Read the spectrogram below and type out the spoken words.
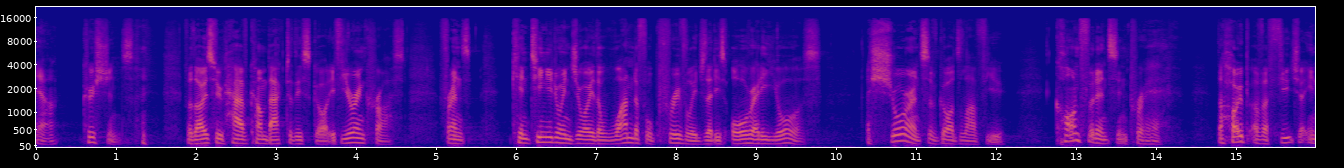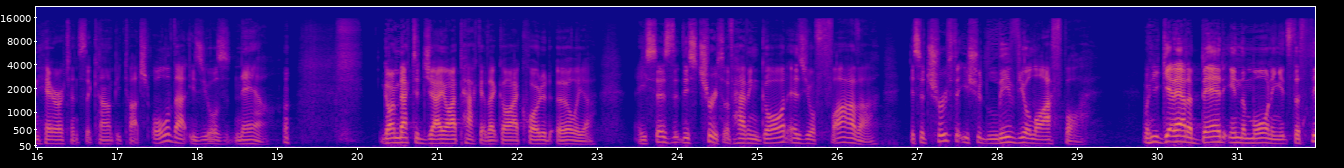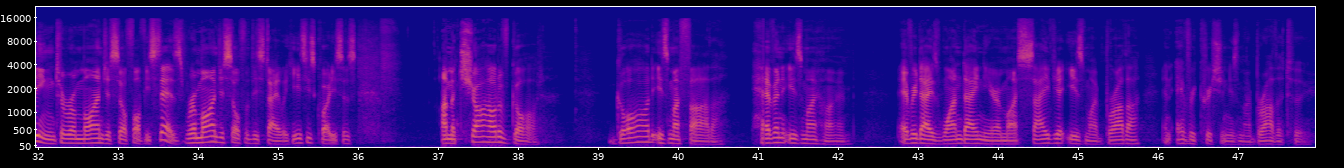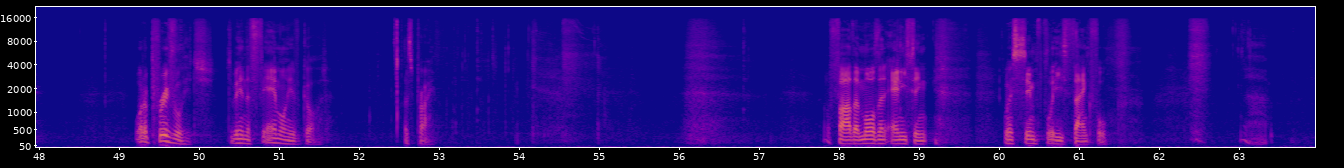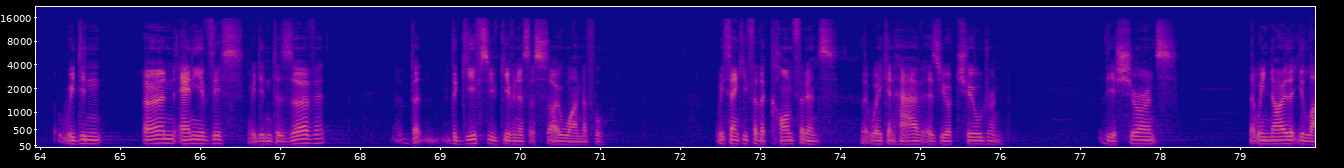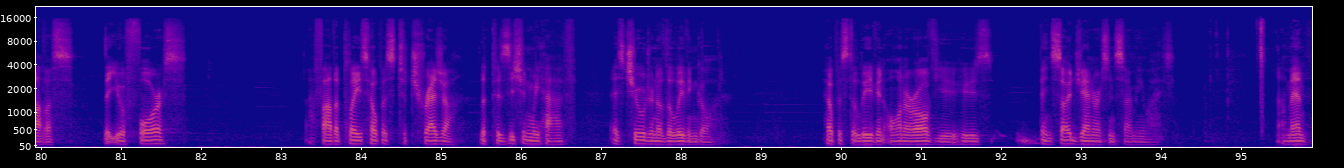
Now, Christians, for those who have come back to this God, if you're in Christ, friends, continue to enjoy the wonderful privilege that is already yours assurance of God's love for you, confidence in prayer, the hope of a future inheritance that can't be touched. All of that is yours now. Going back to J.I. Packer, that guy I quoted earlier, he says that this truth of having God as your father is a truth that you should live your life by. When you get out of bed in the morning, it's the thing to remind yourself of. He says, remind yourself of this daily. Here's his quote He says, I'm a child of God. God is my father. Heaven is my home. Every day is one day nearer. My Savior is my brother, and every Christian is my brother too. What a privilege to be in the family of God. Let's pray. Father, more than anything, we're simply thankful. Uh, we didn't earn any of this, we didn't deserve it, but the gifts you've given us are so wonderful. We thank you for the confidence that we can have as your children, the assurance that we know that you love us, that you are for us. Father, please help us to treasure the position we have as children of the living God. Help us to live in honor of you, who's been so generous in so many ways. Amen.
